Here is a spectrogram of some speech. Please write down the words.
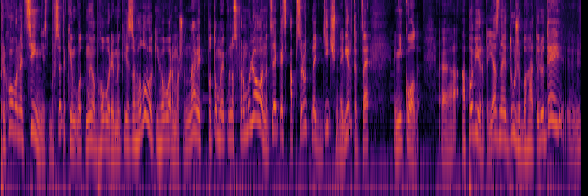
Прихована цінність, бо все-таки от ми обговорюємо якийсь заголовок і говоримо, що навіть по тому, як воно сформульовано, це якась абсолютна діч, не вірте в це ніколи. Е, А повірте, я знаю дуже багато людей е,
